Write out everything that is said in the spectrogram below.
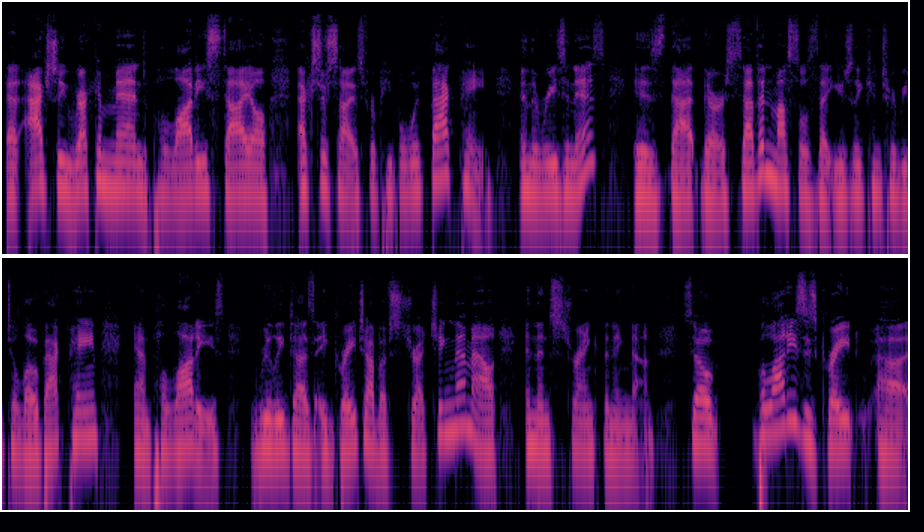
that actually recommend Pilates style exercise for people with back pain. And the reason is is that there are seven muscles that usually contribute to low back pain, and Pilates really does a great job of stretching them out and then strengthening them. So Pilates is great. Uh,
